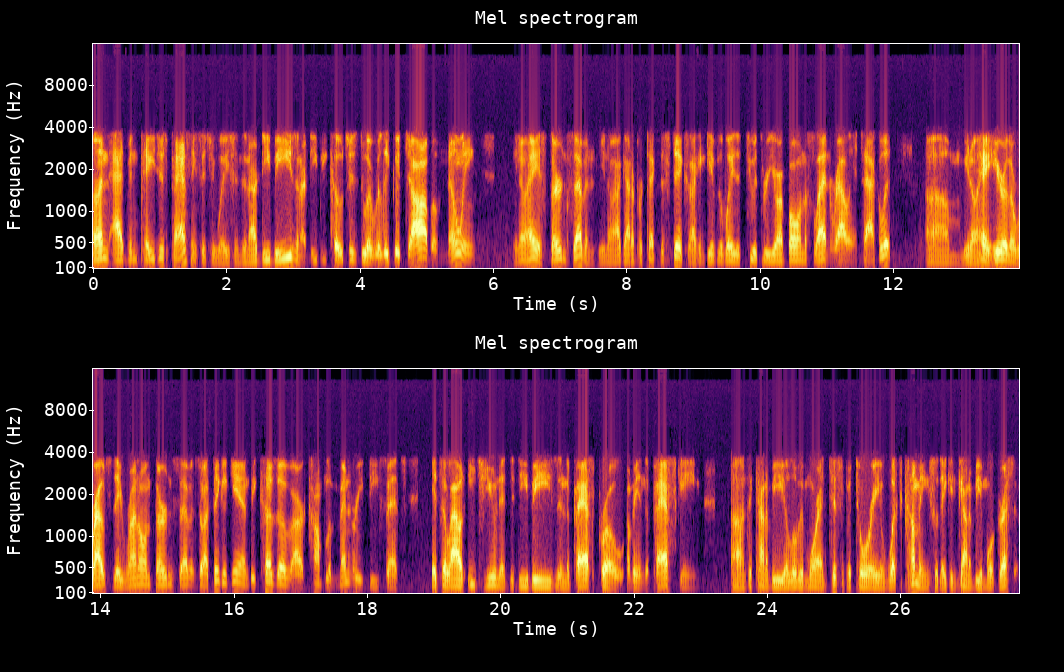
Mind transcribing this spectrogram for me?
unadvantageous passing situations. And our DBs and our DB coaches do a really good job of knowing – you know, hey, it's third and seven. You know, I got to protect the sticks. I can give away the two or three yard ball in the flat and rally and tackle it. Um, you know, hey, here are the routes they run on third and seven. So I think again, because of our complementary defense, it's allowed each unit, the DBs and the pass pro, I mean the pass scheme, uh, to kind of be a little bit more anticipatory of what's coming, so they can kind of be more aggressive.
